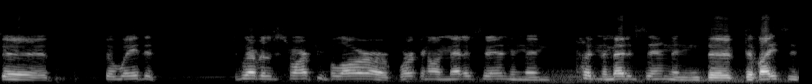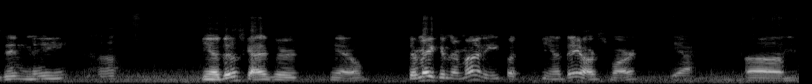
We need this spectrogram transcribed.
the the way that whoever the smart people are are working on medicine and then putting the medicine and the devices in me. Huh? You know, those guys are you know they're making their money, but you know they are smart. Yeah. Um,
